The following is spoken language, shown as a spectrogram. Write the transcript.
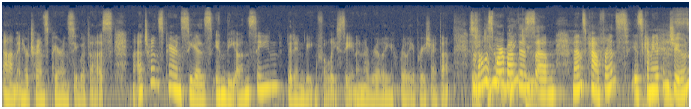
um, and your transparency with us. Not transparency as in the unseen, but in being fully seen. And I really, really appreciate that. So tell us more about Thank this um, men's conference. It's coming up in June.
